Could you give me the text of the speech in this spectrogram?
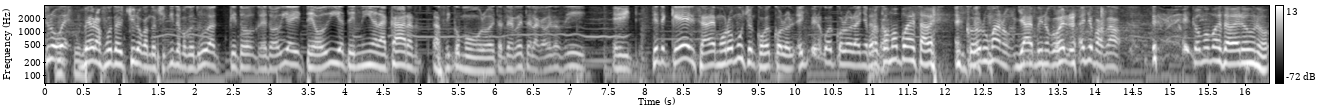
Tú lo ves, ve una foto del chulo cuando chiquito porque tú que, to- que todavía, todavía tenía la cara así como los extraterrestres, la cabeza así. Eh, fíjate que él se demoró mucho en coger color. Él vino a coger color el año Pero pasado. ¿cómo puedes saber, El color humano ya vino a cogerlo el año pasado. cómo puede saber uno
